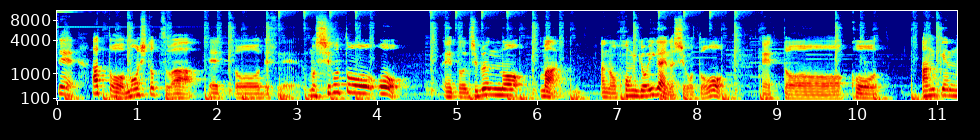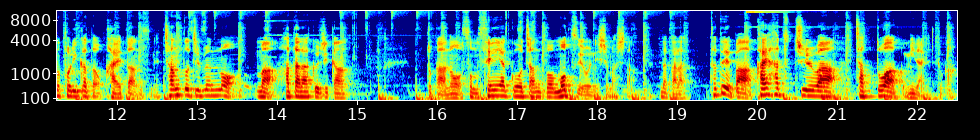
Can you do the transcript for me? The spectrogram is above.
であともう一つはえっとですねもう仕事を、えっと、自分の,、まあ、あの本業以外の仕事をえっとこう案件の取り方を変えたんですね。ちゃんと自分の、まあ、働く時間とかのその制約をちゃんと持つようにしました。だから例えば開発中は Chatwork 見ないとか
